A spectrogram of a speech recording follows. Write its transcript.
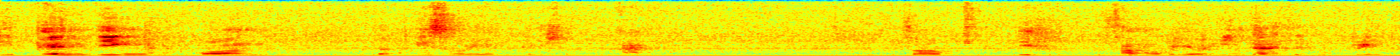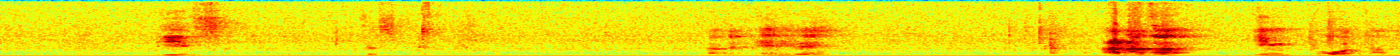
depending on the misorientation. So if some of you are interested, in please, please page. But anyway, another important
